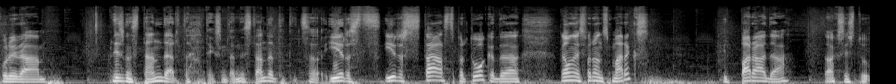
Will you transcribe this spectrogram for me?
kur ir uh, diezgan standarta, teiksim, tā nestandarta, tāds uh, ierasts, ierasts stāsts par to, ka uh, galvenais varonis Marks ir parādā taksistu,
